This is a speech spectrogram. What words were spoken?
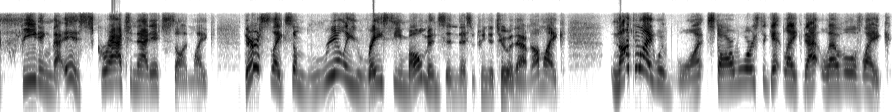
feeding that it is scratching that itch, son. Like there's like some really racy moments in this between the two of them. And I'm like, not that I would want Star Wars to get like that level of like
